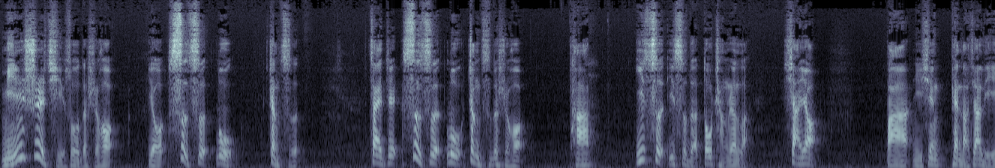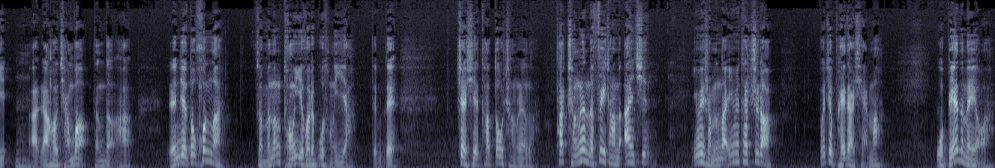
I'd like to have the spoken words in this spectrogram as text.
民事起诉的时候，有四次录证词，在这四次录证词的时候，他一次一次的都承认了下药，把女性骗到家里啊，然后强暴等等啊，人家都昏了，怎么能同意或者不同意啊？对不对？这些他都承认了，他承认的非常的安心。因为什么呢？因为他知道，不就赔点钱吗？我别的没有啊，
